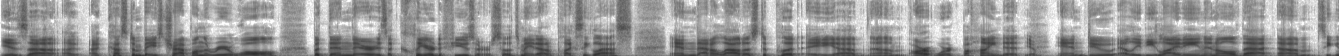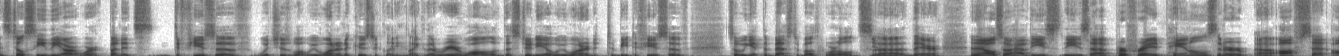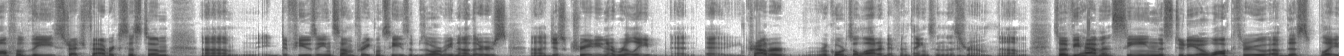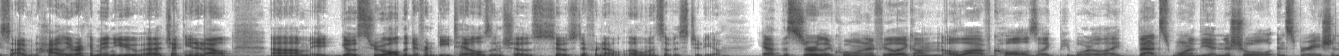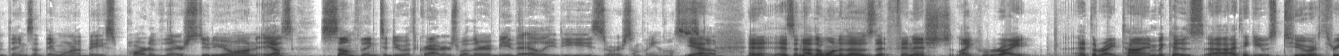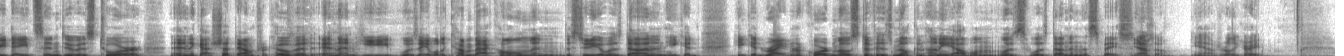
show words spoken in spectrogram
is a, a, a, custom bass trap on the rear wall, but then there is a clear diffuser. So it's made out of plexiglass, and that allowed us to put a uh, um, artwork behind it Yep. and do LED lighting and all of that. Um, so you can still see the artwork, but it's diffusive, which is what we wanted acoustically. Like the rear wall of the studio, we wanted it to be diffusive, so we get the best of both worlds uh, there. And then also have these these uh, perforated panels that are uh, offset off of the stretch fabric system, um, diffusing some frequencies, absorbing others, uh, just creating a really. Uh, uh, Crowder records a lot of different things in this room. Um, so if you haven't seen the studio walkthrough of this place, I would highly recommend you uh, checking it out. Um, it goes through all the different details and shows shows different elements of his studio. Yeah, this is a really cool one. I feel like on a lot of calls, like people are like, that's one of the initial inspiration things that they want to base part of their studio on is Yep. Something to do with Crowders, whether it be the LEDs or something else. Yeah, So, and it's another one of those that finished like right at the right time because uh, I think he was two or three dates into his tour and it got shut down for COVID, and then he was able to come back home and the studio was done and he could he could write and record most of his Milk and Honey album was was done in this space. Yeah, So yeah, it was really great.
